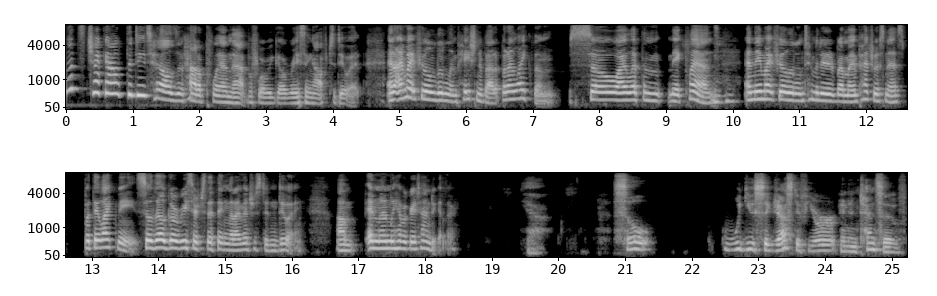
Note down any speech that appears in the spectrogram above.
let's check out the details of how to plan that before we go racing off to do it. And I might feel a little impatient about it, but I like them. So I let them make plans. Mhm. And they might feel a little intimidated by my impetuousness, but they like me. So they'll go research the thing that I'm interested in doing. Um, and then we have a great time together. Yeah. So, would you suggest if you're an intensive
